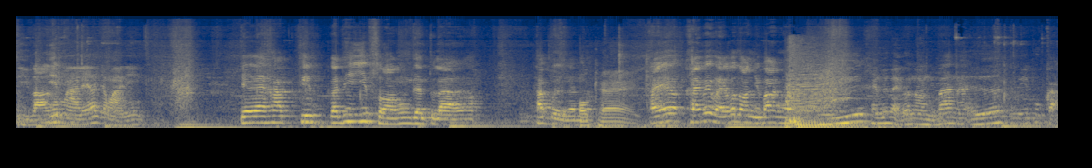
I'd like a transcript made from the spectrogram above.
สี่บาทต้องมาแล้วจังหวะนี้ เจอกันครับคลิปวันที่ 22 เดือนตุลาครับทับเบิกกัน Okay. ใครใครไม่ไหวก็นอนอยู่บ้านครับ เออใครไม่ไหวก็นอนอยู่บ้านนะเออมีผู้กะ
